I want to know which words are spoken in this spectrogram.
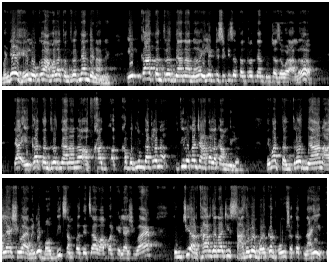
म्हणजे हे लोक आम्हाला तंत्रज्ञान देणार नाहीत. एका तंत्रज्ञानानं इलेक्ट्रिसिटीचं तंत्रज्ञान तुमच्या जवळ आलं त्या एका तंत्रज्ञानानं अख्खा अख्खं बदलून टाकलं ना किती लोकांच्या हाताला काम दिलं? तेव्हा तंत्रज्ञान आल्याशिवाय म्हणजे बौद्धिक संपदेचा वापर केल्याशिवाय तुमची अर्थार्जनाची साधनं बळकट होऊ शकत नाहीत.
